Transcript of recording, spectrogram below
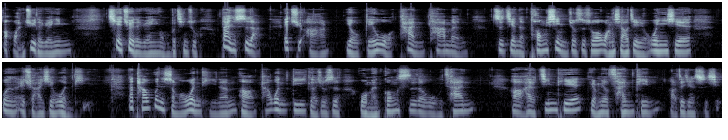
哦。婉拒的原因，确切的原因我们不清楚。但是啊，HR 有给我看他们之间的通信，就是说王小姐有问一些问 HR 一些问题。那他问什么问题呢？哦，他问第一个就是我们公司的午餐啊，还有津贴有没有餐厅啊这件事情。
